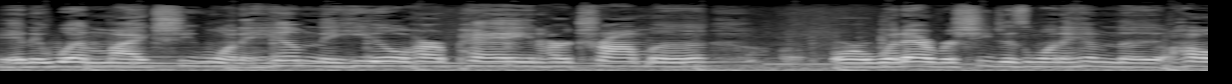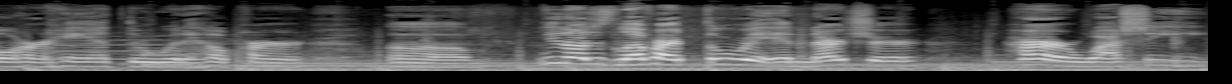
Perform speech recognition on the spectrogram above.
And it wasn't like she wanted him to heal her pain, her trauma, or whatever. She just wanted him to hold her hand through it and help her, um, you know, just love her through it and nurture her while she,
